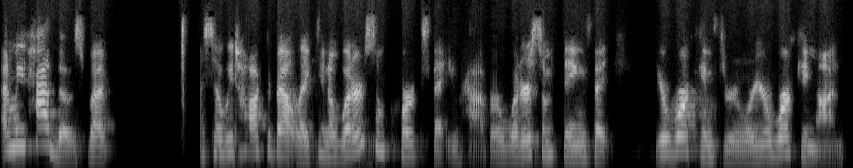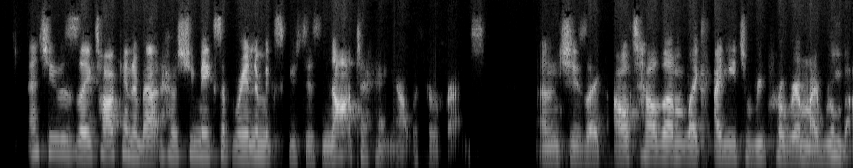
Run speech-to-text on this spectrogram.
And we've had those, but so we talked about like you know what are some quirks that you have or what are some things that you're working through or you're working on? And she was like talking about how she makes up random excuses not to hang out with her friends. And she's like i'll tell them like i need to reprogram my roomba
